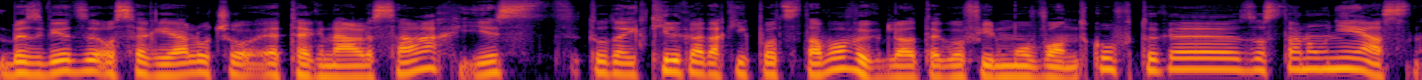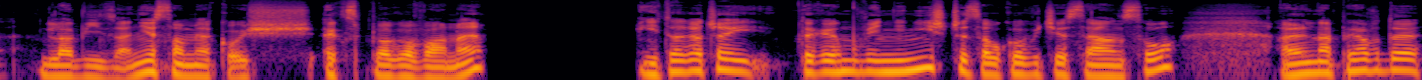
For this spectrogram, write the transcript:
bez wiedzy o serialu czy o Eternalsach jest tutaj kilka takich podstawowych dla tego filmu wątków, które zostaną niejasne dla widza, nie są jakoś eksplorowane. I to raczej, tak jak mówię, nie niszczy całkowicie seansu, ale naprawdę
